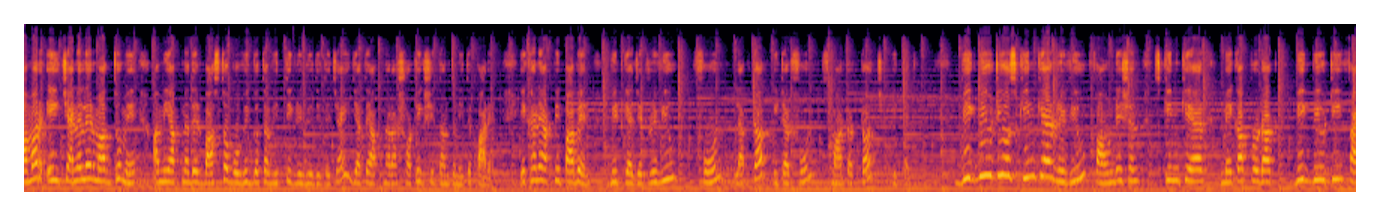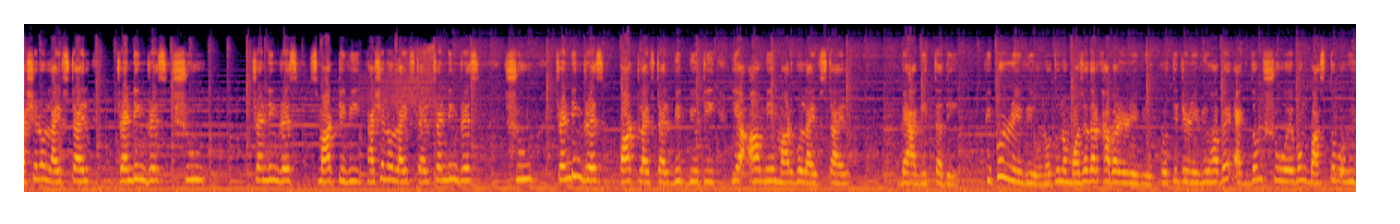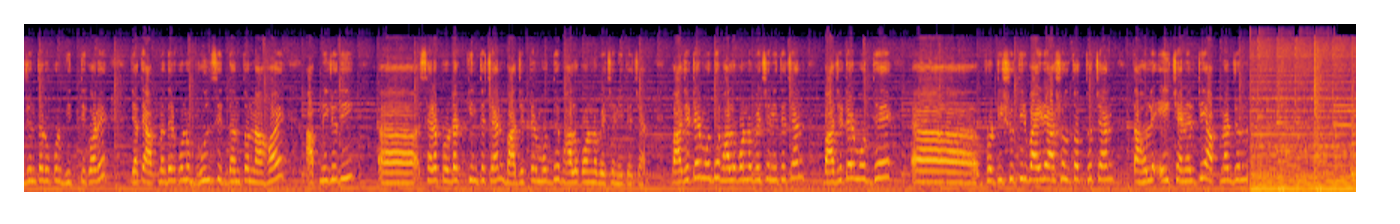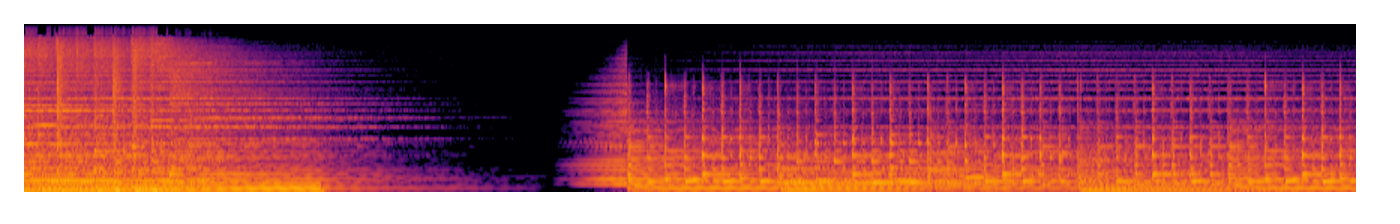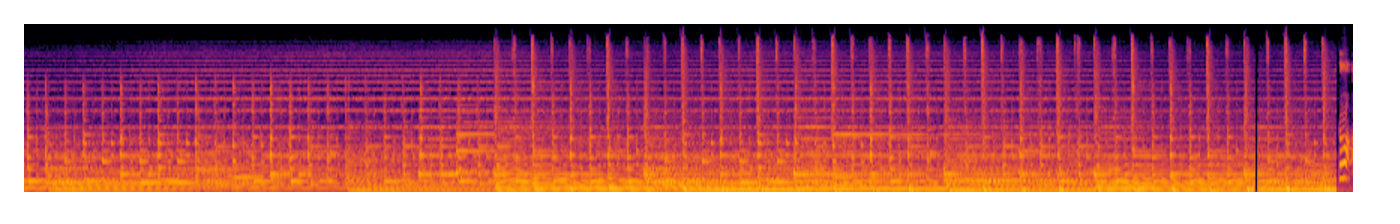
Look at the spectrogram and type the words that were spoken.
আমার এই চ্যানেলের মাধ্যমে আমি আপনাদের বাস্তব অভিজ্ঞতা ভিত্তিক রিভিউ দিতে চাই, যাতে আপনারা সঠিক সিদ্ধান্ত নিতে পারেন। এখানে আপনি পাবেন bit gadget review phone laptop ইটার ফোন স্মার্টার টচ ইত্যাদি। বিগ বিউটি ও skin care review foundation skin care makeup product big beauty fashion ও lifestyle trending dress shoe trending dress smart TV fashion ও lifestyle trending dress shoe trending dress part lifestyle big beauty ইয়া আমে Margo lifestyle bag ইত্যাদি। People review নতুন ও মজাদার খাবারের review প্রতিটি review হবে একদম show এবং বাস্তব অভিজ্ঞতার উপর ভিত্তি করে যাতে আপনাদের কোনো ভুল সিদ্ধান্ত না হয়। আপনি যদি সেরা প্রোডাক্ট কিনতে চান বাজেটের মধ্যে ভালো পণ্য বেছে নিতে চান। বাজেটের মধ্যে ভালো পণ্য বেছে নিতে চান বাজেটের মধ্যে প্রতিশ্রুতির বাইরে আসল তথ্য চান, তাহলে এই চ্যানেলটি আপনার জন্য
